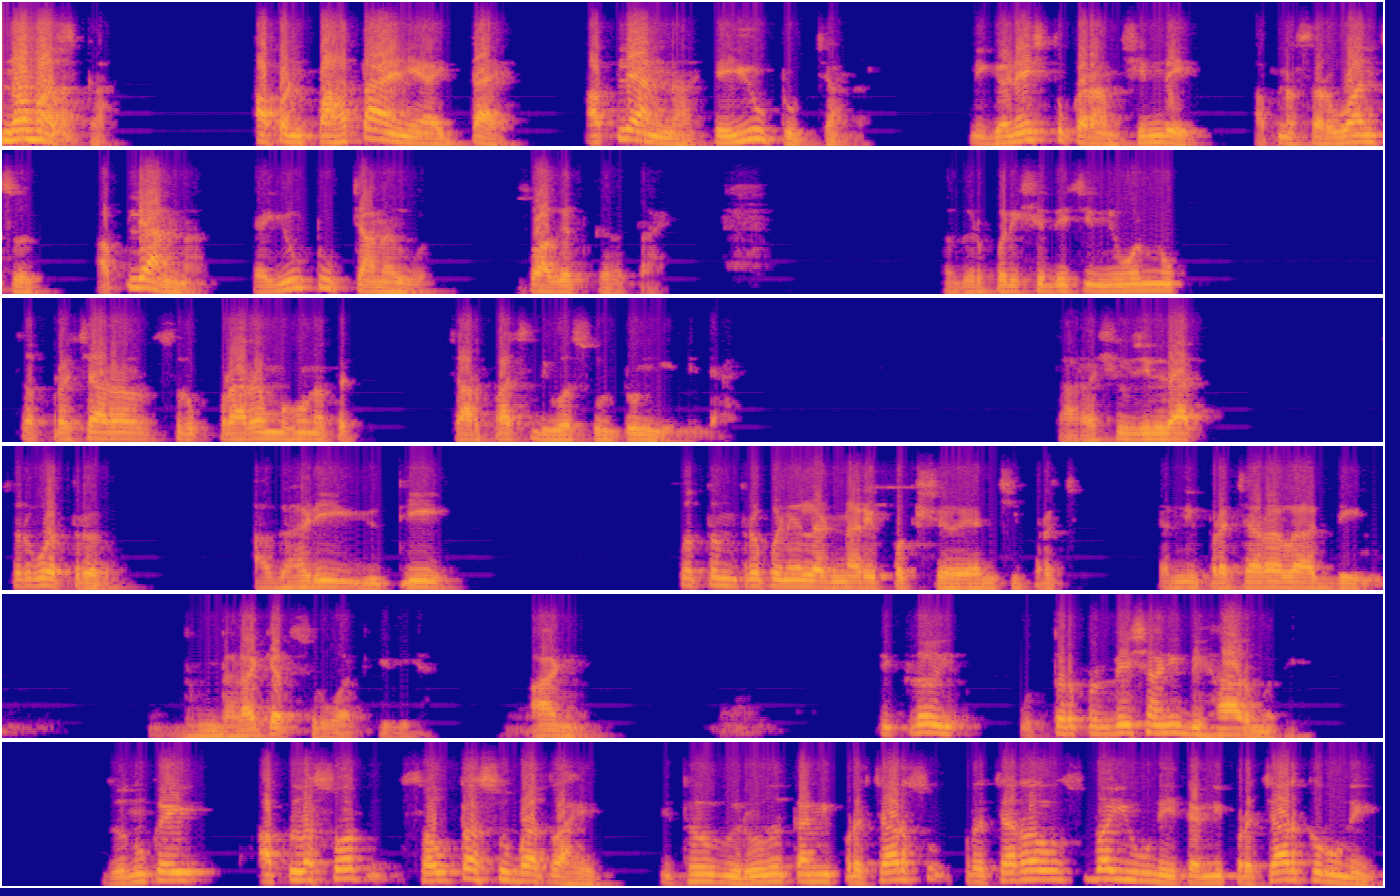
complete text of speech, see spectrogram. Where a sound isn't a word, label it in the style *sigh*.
नमस्कार. आपण पाहताय आणि ऐकताय आपले अण्णा हे यूट्यूब चॅनल मी गणेश तुकाराम शिंदे आपण सर्वांचं आपले अण्णा या यूट्यूब चॅनलवर स्वागत करत आहे. नगर परिषदेची निवडणूक चा प्रचार सुरू प्रारंभ होऊन आता चार पाच दिवस उलटून गेलेले आहे धाराशिव जिल्ह्यात सर्वत्र आघाडी युती स्वतंत्रपणे लढणारे पक्ष यांची प्रच यांनी प्रचाराला अगदी धुमधडाक्यात सुरुवात केली आहे. आणि तिकडं उत्तर प्रदेश आणि बिहारमध्ये जणू काही आपला स्व चौथा सुबाच आहे. इथं विरोधकांनी प्रचार सु- प्रचाराला सुद्धा येऊ नये त्यांनी प्रचार करू नये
